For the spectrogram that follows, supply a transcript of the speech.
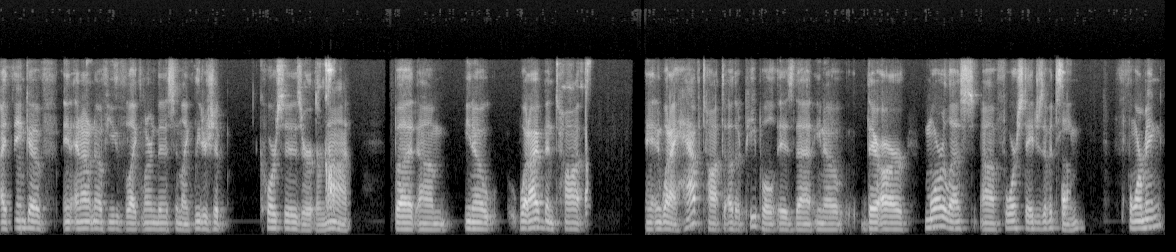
I think of, and, and, I don't know if you've like learned this in like leadership courses or, or not, but um, you know, what I've been taught and what I have taught to other people is that you know there are more or less uh, four stages of a team: forming,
